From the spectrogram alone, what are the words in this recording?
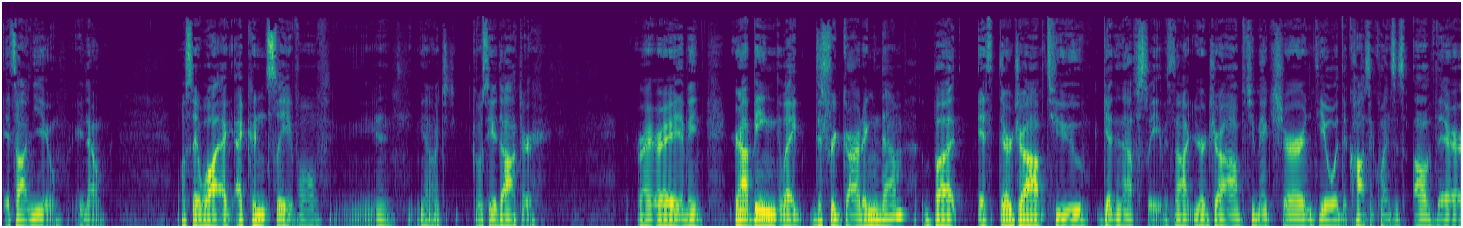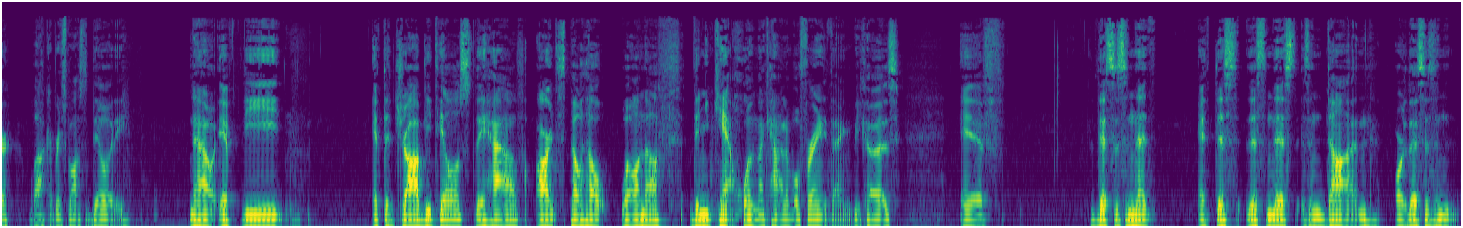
It's on you, you know. We'll say, Well, I, I couldn't sleep. Well, you know, go see a doctor right right? I mean you're not being like disregarding them but it's their job to get enough sleep. It's not your job to make sure and deal with the consequences of their lack of responsibility. Now if the if the job details they have aren't spelled out well enough then you can't hold them accountable for anything because if this isn't if this this and this isn't done or this isn't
